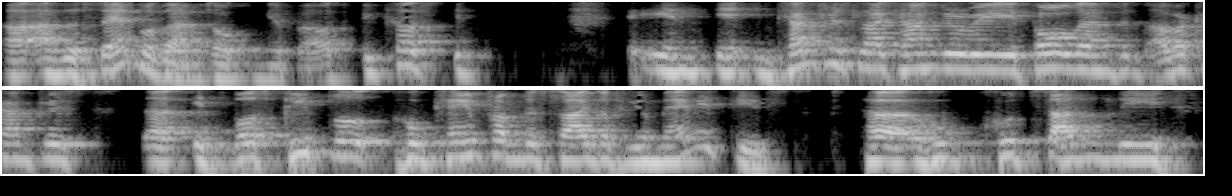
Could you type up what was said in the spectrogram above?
understand what I'm talking about because it, in, in, countries like Hungary, Poland, and other countries, it was people who came from the side of humanities who could suddenly uh,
